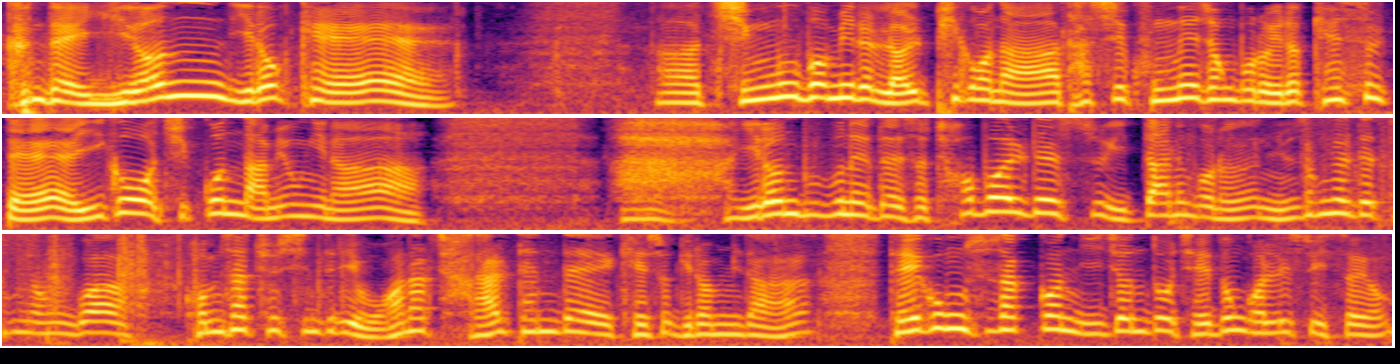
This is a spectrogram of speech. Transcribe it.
근데 이런 이렇게 아, 직무 범위를 넓히거나 다시 국내 정보로 이렇게 했을 때 이거 직권 남용이나 아, 이런 부분에 대해서 처벌될 수 있다는 거는 윤석열 대통령과 검사 출신들이 워낙 잘할 텐데 계속 이럽니다. 대공수사권 이전도 제동 걸릴 수 있어요.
